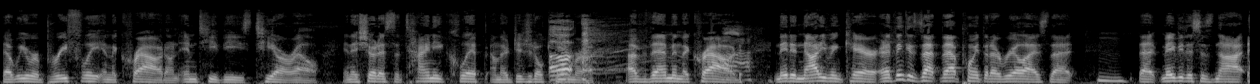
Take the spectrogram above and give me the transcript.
that we were briefly in the crowd on MTV's TRL, and they showed us a tiny clip on their digital camera of them in the crowd, and they did not even care. And I think it's at that point that I realized that Hmm. that maybe this is not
